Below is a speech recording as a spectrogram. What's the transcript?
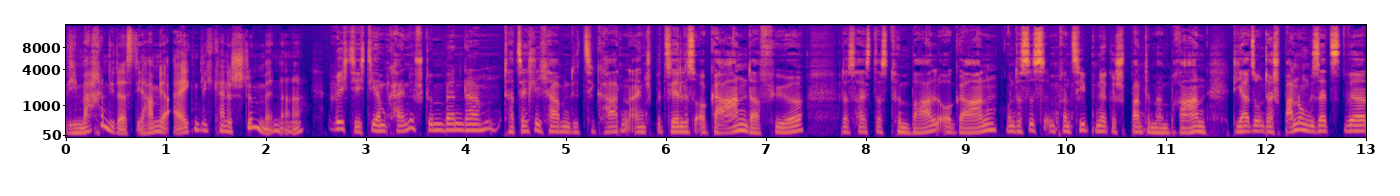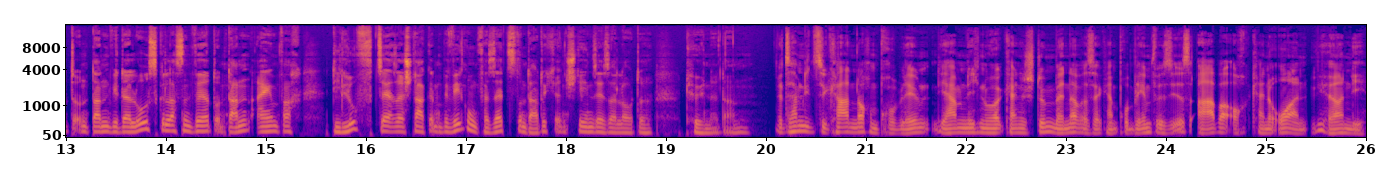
Wie machen die das? Die haben ja eigentlich keine Stimmbänder, ne? Richtig, die haben keine Stimmbänder. Tatsächlich haben die Zikaden ein spezielles Organ dafür. Das heißt das Tymbalorgan. Und das ist im Prinzip eine gespannte Membran, die also unter Spannung gesetzt wird und dann wieder losgelassen wird und dann einfach die Luft sehr, sehr stark in Bewegung versetzt und dadurch entstehen sehr, sehr laute Töne dann. Jetzt haben die Zikaden noch ein Problem. Die haben nicht nur keine Stimmbänder, was ja kein Problem für sie ist, aber auch keine Ohren. Wie hören die?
